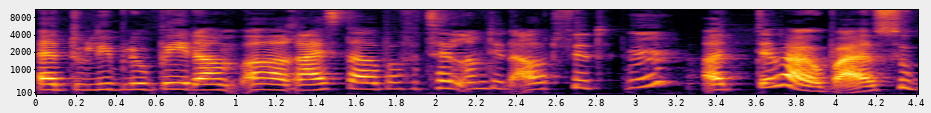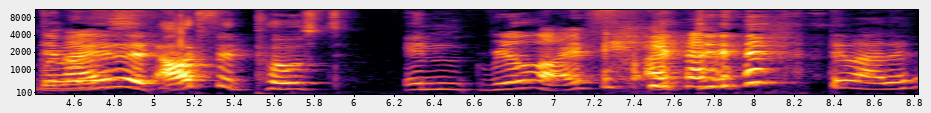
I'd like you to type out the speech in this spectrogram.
at du lige blev bedt om at rejse dig op og fortælle om dit outfit. Mm. Og det var jo bare super Det var nice. lidt et outfit post in real life. Det var det,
